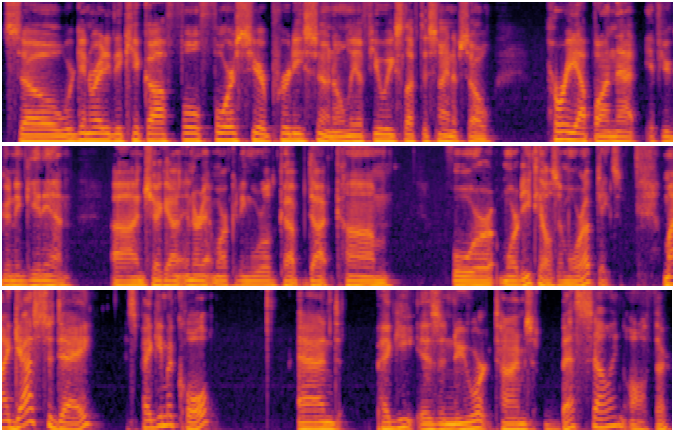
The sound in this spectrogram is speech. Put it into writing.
So we're getting ready to kick off full force here pretty soon. Only a few weeks left to sign up. So hurry up on that if you're going to get in uh, and check out internetmarketingworldcup.com for more details and more updates. My guest today is Peggy McColl, and Peggy is a New York Times best-selling author.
